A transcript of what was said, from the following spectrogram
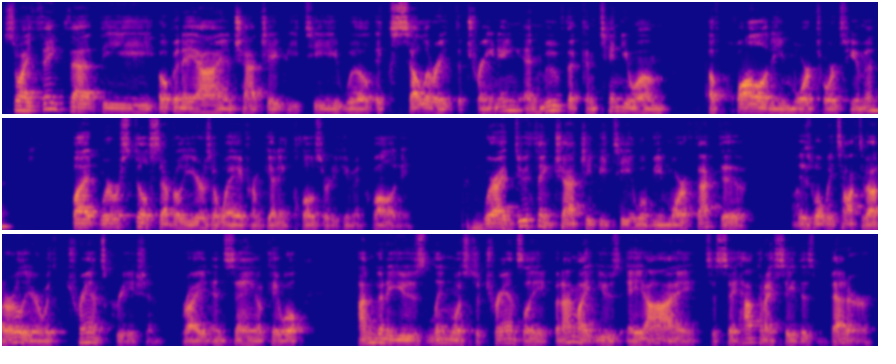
So I think that the OpenAI and ChatGPT will accelerate the training and move the continuum of quality more towards human. But we're still several years away from getting closer to human quality. Mm-hmm. Where I do think ChatGPT will be more effective is what we talked about earlier with trans creation, right? And saying, okay, well, I'm going to use linguists to translate, but I might use AI to say, how can I say this better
